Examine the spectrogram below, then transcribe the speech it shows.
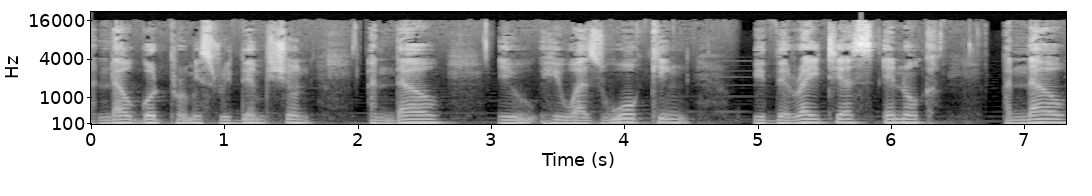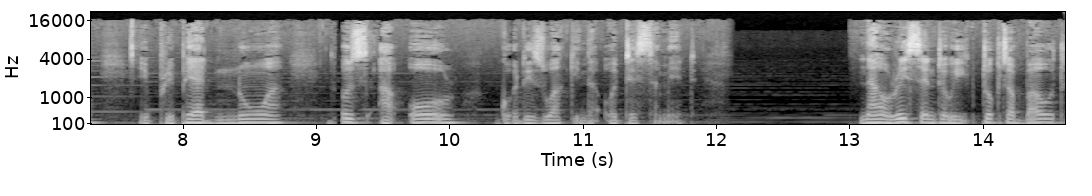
and now God promised redemption and now he, he was walking with the righteous Enoch and now he prepared Noah. Those are all God's work in the Old Testament. Now, recently we talked about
